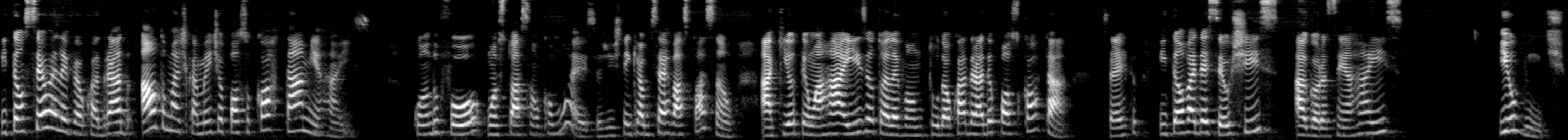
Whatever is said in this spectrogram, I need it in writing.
Então, se eu elevei ao quadrado, automaticamente eu posso cortar a minha raiz. Quando for uma situação como essa, a gente tem que observar a situação. Aqui eu tenho uma raiz, eu estou elevando tudo ao quadrado, eu posso cortar certo? Então, vai descer o x, agora sem a raiz, e o 20.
